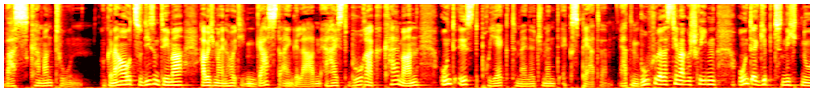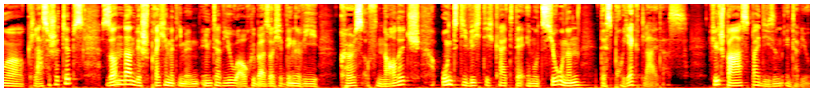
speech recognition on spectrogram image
Was kann man tun? Und genau zu diesem Thema habe ich meinen heutigen Gast eingeladen. Er heißt Burak Kallmann und ist Projektmanagement-Experte. Er hat ein Buch über das Thema geschrieben und er gibt nicht nur klassische Tipps, sondern wir sprechen mit ihm im Interview auch über solche Dinge wie Curse of Knowledge und die Wichtigkeit der Emotionen des Projektleiters. Viel Spaß bei diesem Interview.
